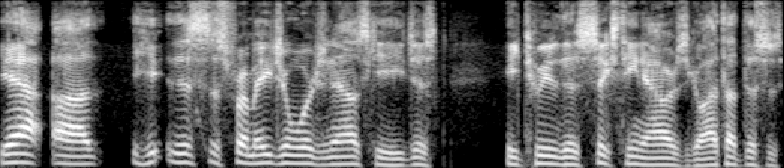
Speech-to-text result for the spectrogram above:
Yeah, uh, he, this is from Adrian Wojnarowski. He just he tweeted this 16 hours ago. I thought this was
